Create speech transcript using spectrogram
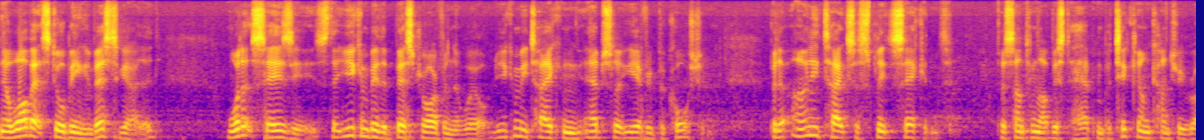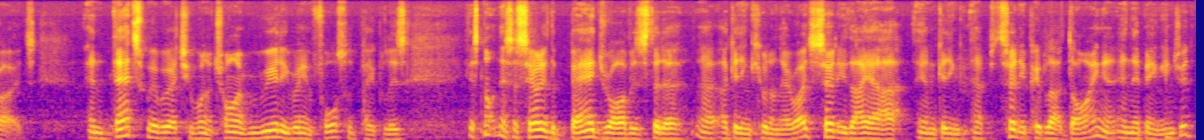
Now, while that's still being investigated, what it says is that you can be the best driver in the world. You can be taking absolutely every precaution, but it only takes a split second for something like this to happen, particularly on country roads. And that's where we actually want to try and really reinforce with people is it's not necessarily the bad drivers that are, uh, are getting killed on their roads. Certainly they are um, getting, uh, certainly people are dying and, and they're being injured.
